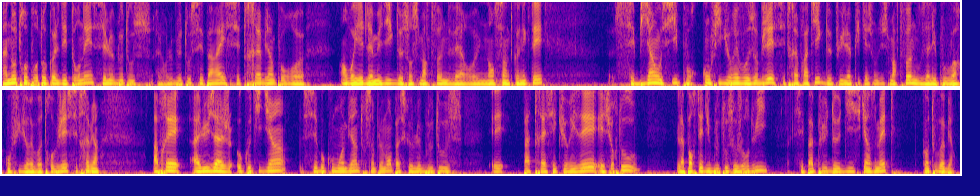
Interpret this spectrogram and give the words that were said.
Un autre protocole détourné, c'est le Bluetooth. Alors le Bluetooth, c'est pareil, c'est très bien pour euh, envoyer de la musique de son smartphone vers une enceinte connectée c'est bien aussi pour configurer vos objets, c'est très pratique. Depuis l'application du smartphone, vous allez pouvoir configurer votre objet, c'est très bien. Après, à l'usage au quotidien, c'est beaucoup moins bien, tout simplement parce que le Bluetooth est pas très sécurisé et surtout, la portée du Bluetooth aujourd'hui, c'est pas plus de 10-15 mètres quand tout va bien.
